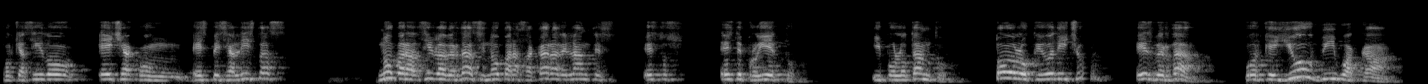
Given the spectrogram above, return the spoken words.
porque ha sido hecha con especialistas no para decir la verdad, sino para sacar adelante estos, este proyecto. Y por lo tanto, todo lo que yo he dicho es verdad, porque yo vivo acá.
